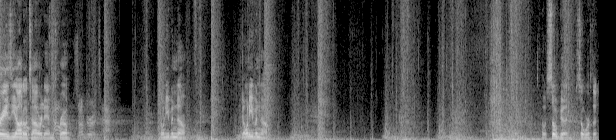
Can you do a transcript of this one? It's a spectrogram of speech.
Crazy auto tower damage, bro. Towers under attack. Don't even know. Don't even know. Oh, so good. So worth it.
